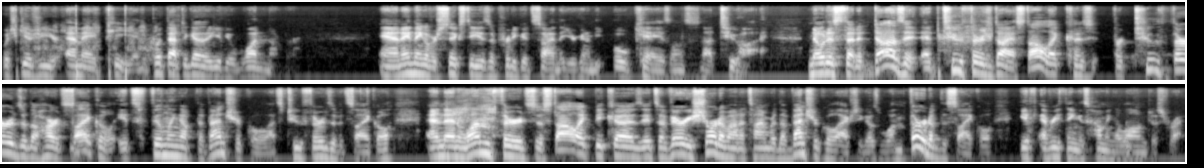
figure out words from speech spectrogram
which gives you your MAP. And you put that together to give you one number. And anything over 60 is a pretty good sign that you're going to be okay as long as it's not too high. Notice that it does it at two thirds diastolic because for two thirds of the heart cycle, it's filling up the ventricle. That's two thirds of its cycle. And then one third systolic because it's a very short amount of time where the ventricle actually goes one third of the cycle if everything is humming along just right.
